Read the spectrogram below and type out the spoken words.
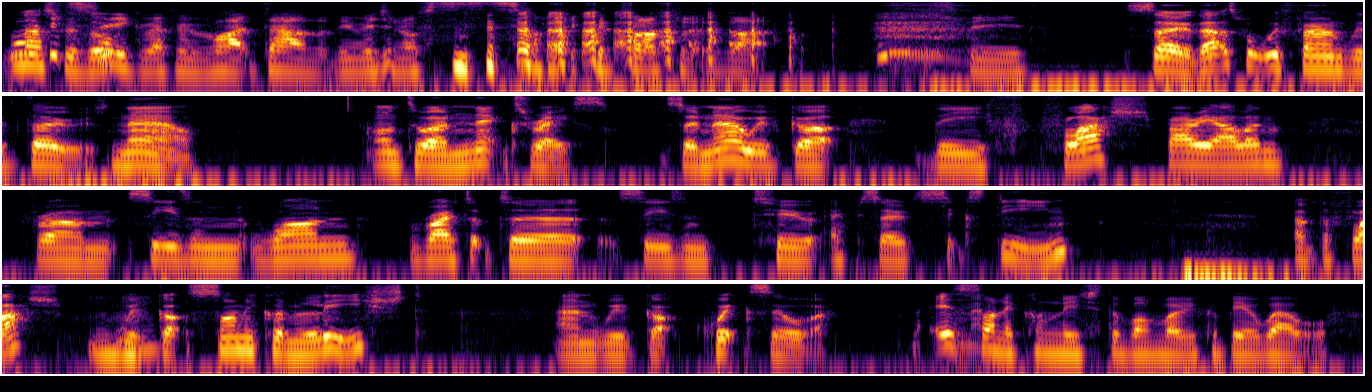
Why nice did result. Sega ever write down that the original Sonic could travel at that speed? So that's what we found with those. Now, on to our next race. So now we've got the F- Flash, Barry Allen, from season 1 right up to season 2, episode 16 of The Flash. Mhm. We've got Sonic Unleashed, and we've got Quicksilver. Is. Sonic Unleashed the one where you could be a werewolf?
